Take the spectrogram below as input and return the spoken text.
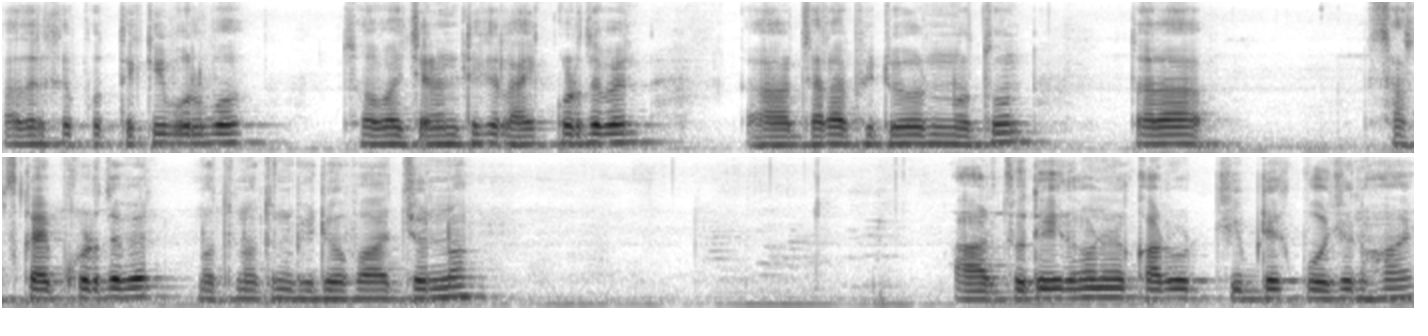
তাদেরকে প্রত্যেকেই বলব, সবাই চ্যানেলটিকে লাইক করে দেবেন। আর যারা ভিডিও নতুন, তারা সাবস্ক্রাইব করে দেবেন নতুন নতুন ভিডিও পাওয়ার জন্য। আর যদি এই ধরনের কারোর চিপ ডেক প্রয়োজন হয়,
